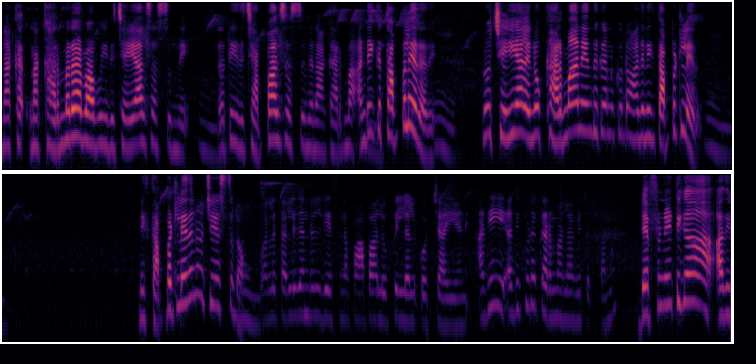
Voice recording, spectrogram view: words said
నా నా కర్మరా బాబు ఇది చేయాల్సి వస్తుంది. లేకపోతే ఇది చెప్పాల్సి వస్తుంది నా కర్మ. అంటే ఇక తప్పలేదు అది. నువ్వు చెయ్యాలి నువ్వు కర్మ అని ఎందుకు అనుకున్నావు? అది నీకు తప్పట్లేదు. నీకు తప్పట్లేదు నువ్వు చేస్తున్నావు. వాళ్ళ తల్లిదండ్రులు చేసిన పాపాలు పిల్లలకు వచ్చాయి అని. అది అది కూడా కర్మ లాగే చెప్తాను డెఫినెట్గా అది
